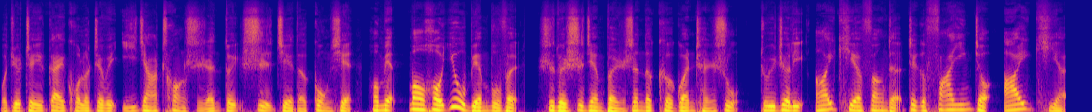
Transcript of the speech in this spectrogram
我觉得这也概括了这位宜家创始人对世界的贡献。后面冒号右边部分是对事件本身的客观陈述。注意这里，IKEA founder 这个发音叫 IKEA，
